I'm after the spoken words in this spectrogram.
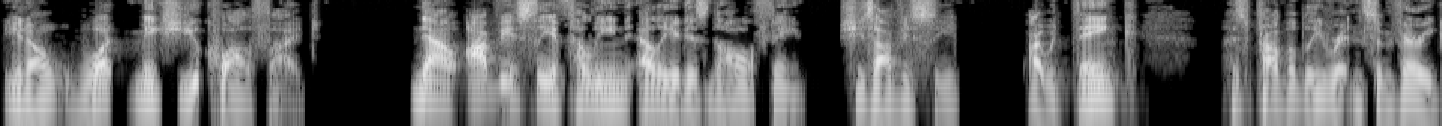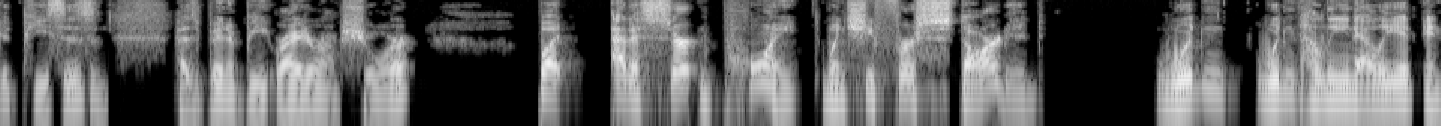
you know, what makes you qualified? Now, obviously, if Helene Elliott is in the Hall of Fame, she's obviously, I would think, has probably written some very good pieces and has been a beat writer, I'm sure. But at a certain point when she first started, wouldn't wouldn't Helene Elliott in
